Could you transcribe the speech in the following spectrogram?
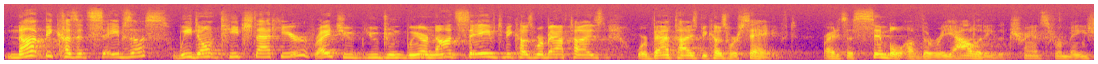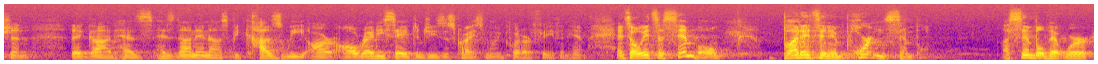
Not because it saves us. We don't teach that here, right? You, you do, we are not saved because we're baptized. We're baptized because we're saved, right? It's a symbol of the reality, the transformation that God has, has done in us because we are already saved in Jesus Christ when we put our faith in Him. And so it's a symbol, but it's an important symbol. A symbol that we're,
